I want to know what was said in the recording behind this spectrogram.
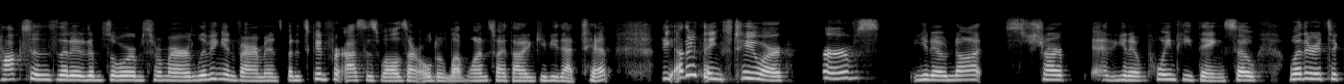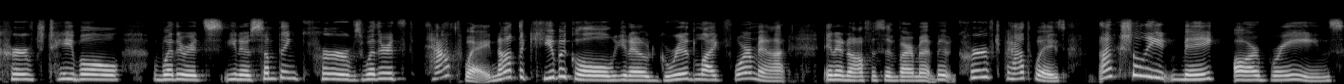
toxins that it absorbs from our living environments but it's good for us as well as our older loved ones so i thought i'd give you that tip. The other things too are curves you know not sharp eh, you know pointy things. So whether it's a curved table whether it's you know something curves whether it's the pathway not the cubicle you know grid like format in an office environment but curved pathways actually make our brains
